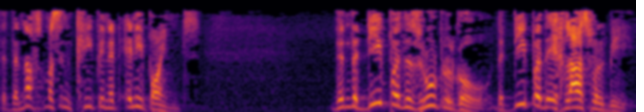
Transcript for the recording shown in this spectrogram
that the nafs mustn't creep in at any point, then the deeper this root will go, the deeper the ikhlas will be,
